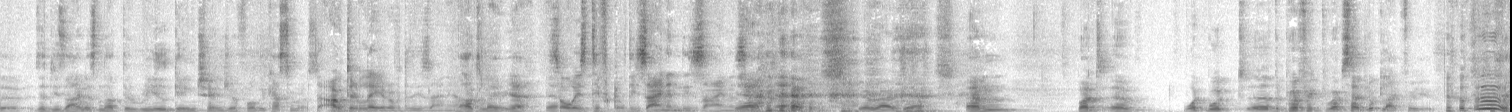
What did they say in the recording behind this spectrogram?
the, the design is not the real game changer for the customers. The outer layer of the design. Yeah. The outer layer, yeah. yeah. It's always difficult. Design and design. Yeah, yeah. you're right. Yeah, um, but uh, what would uh, the perfect website look like for you?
